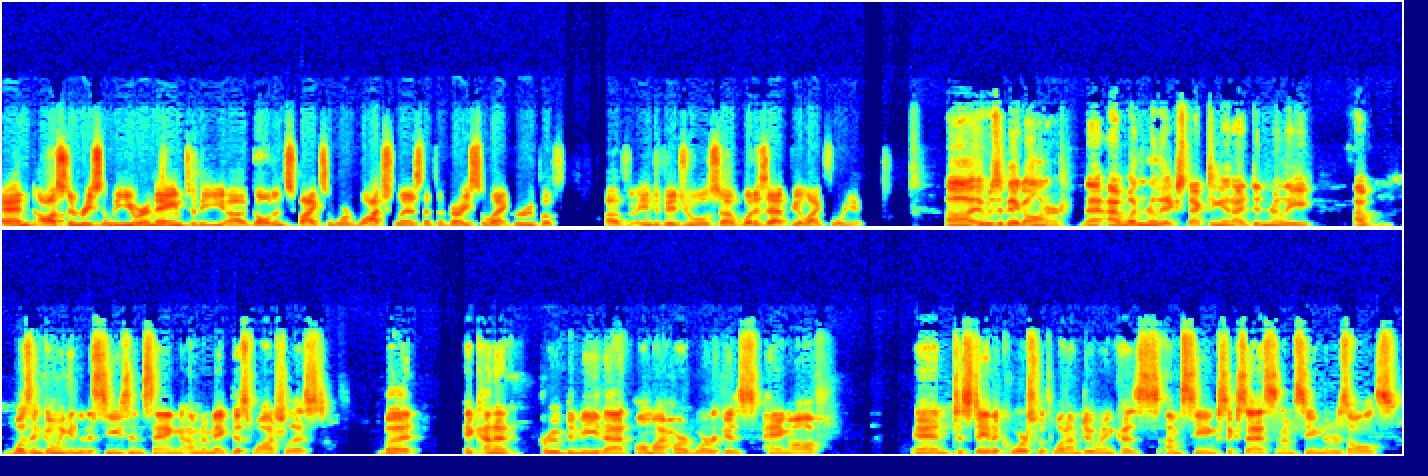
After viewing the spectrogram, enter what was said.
And Austin, recently you were named to the uh, Golden Spikes Award watch list. That's a very select group of of individuals. Uh, what does that feel like for you? Uh, it was a big honor. That I wasn't really expecting it. I didn't really. I wasn't going into the season saying I'm going to make this watch list, but it kind of proved to me that all my hard work is paying off and to stay the course with what I'm doing because I'm seeing success and I'm seeing the results.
